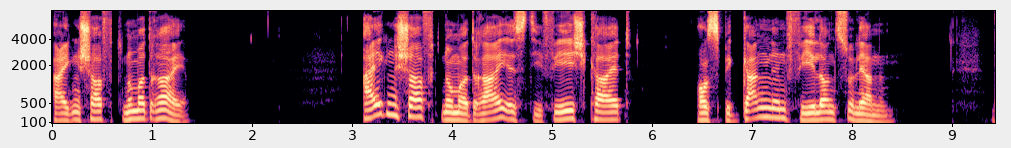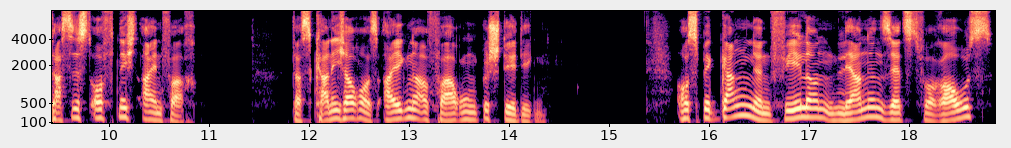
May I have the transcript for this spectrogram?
Eigenschaft Nummer drei. Eigenschaft Nummer drei ist die Fähigkeit, aus begangenen Fehlern zu lernen. Das ist oft nicht einfach. Das kann ich auch aus eigener Erfahrung bestätigen. Aus begangenen Fehlern lernen setzt voraus,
